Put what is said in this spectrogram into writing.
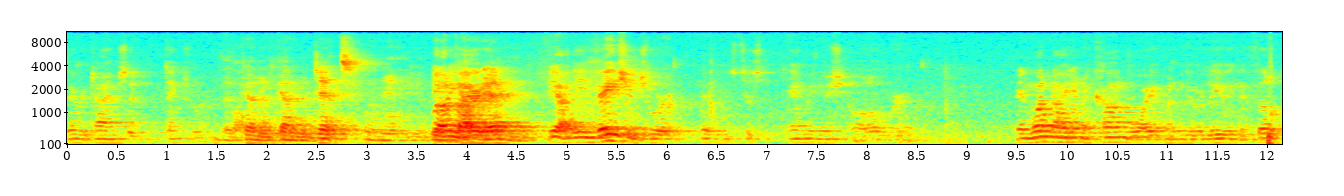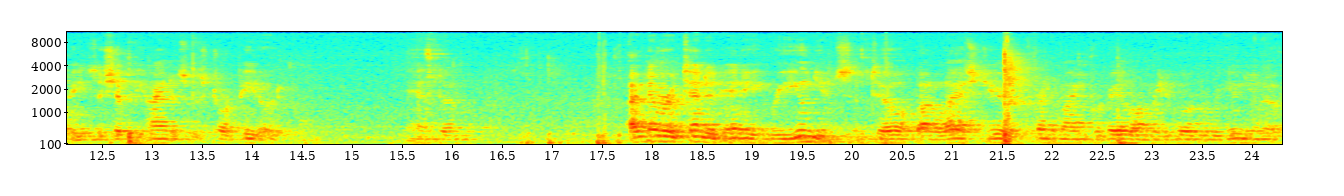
there were times that things were... That kind of, kind of intense, I mean, you're Well, being yeah. fired at Yeah, the invasions were, there was just ammunition all over. And one night in a convoy, when we were leaving the Philippines, the ship behind us was torpedoed. And um, I've never attended any reunions until about last year. A friend of mine prevailed on me to go to a reunion of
